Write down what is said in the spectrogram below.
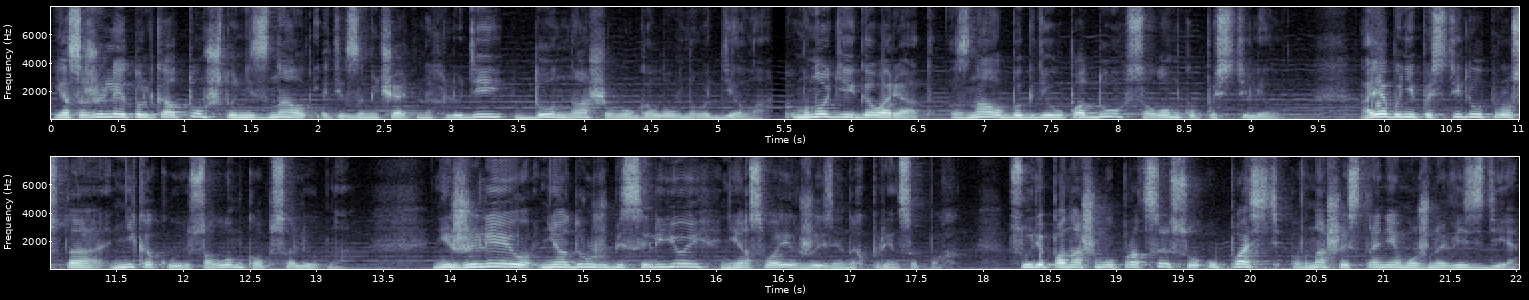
Я сожалею только о том, что не знал этих замечательных людей до нашего уголовного дела. Многие говорят, знал бы, где упаду, соломку постелил. А я бы не постелил просто никакую соломку абсолютно. Не жалею ни о дружбе с Ильей, ни о своих жизненных принципах. Судя по нашему процессу, упасть в нашей стране можно везде,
